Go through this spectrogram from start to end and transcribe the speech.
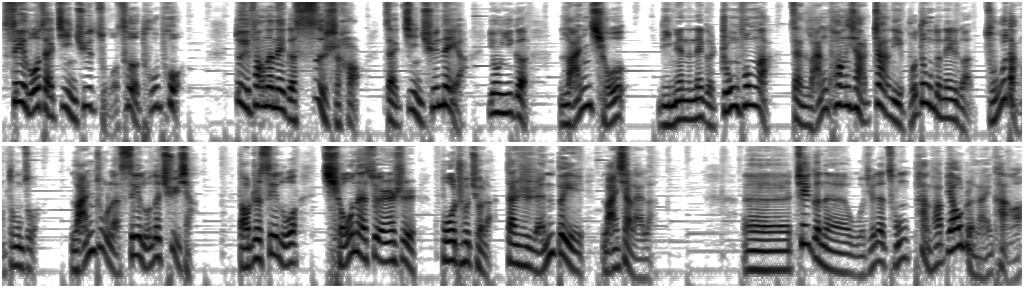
，C 罗在禁区左侧突破，对方的那个四十号在禁区内啊，用一个篮球里面的那个中锋啊，在篮筐下站立不动的那个阻挡动作，拦住了 C 罗的去向，导致 C 罗球呢虽然是拨出去了，但是人被拦下来了。呃，这个呢，我觉得从判罚标准来看啊，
